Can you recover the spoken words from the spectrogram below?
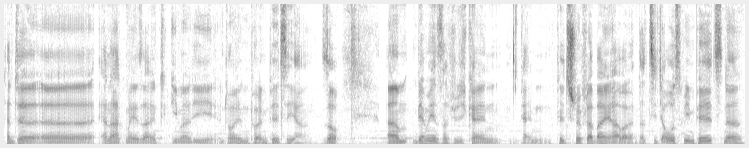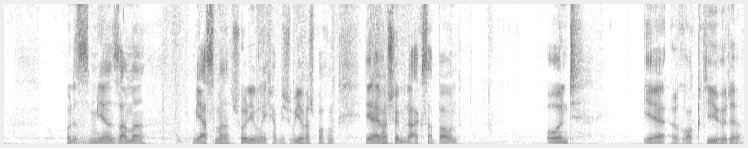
Tante äh, Erna hat mal gesagt, geh mal die tollen, tollen Pilze jagen. So, ähm, wir haben jetzt natürlich keinen kein Pilzschnüffler dabei, aber das sieht aus wie ein Pilz, ne? Und das ist Miasama. Miasma, Entschuldigung, ich habe mich schon wieder versprochen. Den einfach schön mit der Axt abbauen. Und ihr rockt die Hütte.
